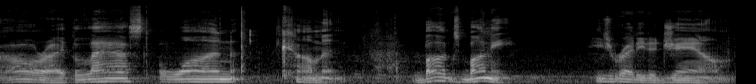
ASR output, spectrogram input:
All right, last one coming. Bugs Bunny. He's ready to jam.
